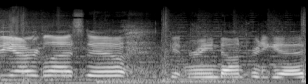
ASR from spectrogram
The hourglass now. It's getting rained on pretty good.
